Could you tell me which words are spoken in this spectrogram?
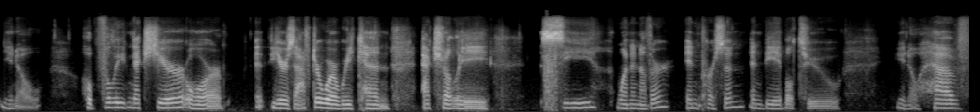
you know, hopefully next year or years after, where we can actually see one another in person and be able to, you know, have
